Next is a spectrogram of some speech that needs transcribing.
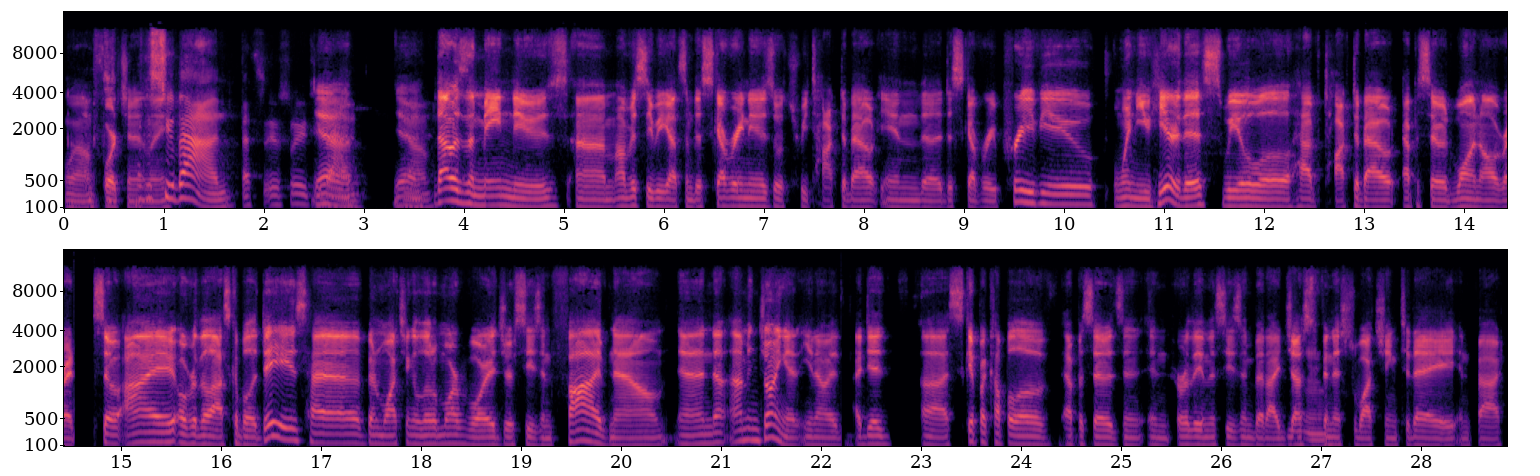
Well, unfortunately, It's too bad. That's it's really too Yeah. bad. Yeah. Yeah. That was the main news. Um, obviously, we got some Discovery news, which we talked about in the Discovery preview. When you hear this, we will have talked about episode one already. So, I, over the last couple of days, have been watching a little more Voyager season five now, and uh, I'm enjoying it. You know, I, did uh, skip a couple of episodes in, in early in the season, but I just Mhm. finished watching today, in fact,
